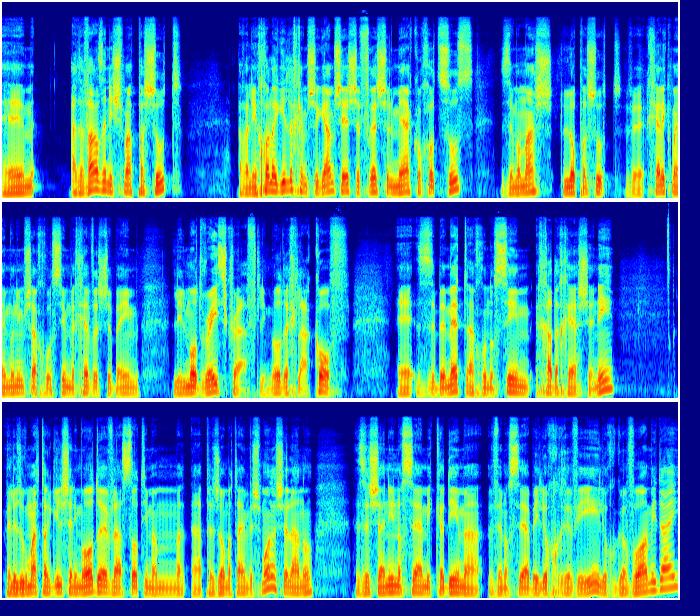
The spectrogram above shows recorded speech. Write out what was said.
Um, הדבר הזה נשמע פשוט, אבל אני יכול להגיד לכם שגם שיש הפרש של 100 כוחות סוס, זה ממש לא פשוט. וחלק מהאימונים שאנחנו עושים לחבר'ה שבאים ללמוד רייסקראפט, ללמוד איך לעקוף, אה, זה באמת, אנחנו נוסעים אחד אחרי השני, ולדוגמה, תרגיל שאני מאוד אוהב לעשות עם הפז'ו 208 שלנו, זה שאני נוסע מקדימה ונוסע בהילוך רביעי, הילוך גבוה מדי,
